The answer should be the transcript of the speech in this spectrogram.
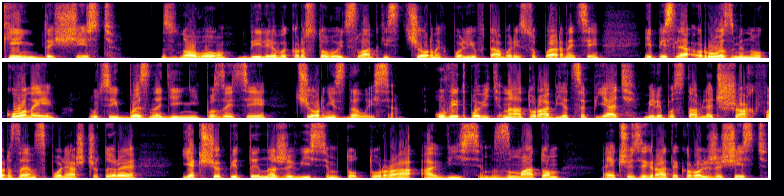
кінь d6. Знову білі використовують слабкість чорних полів в таборі суперниці, і після розміну коней у цій безнадійній позиції чорні здалися. У відповідь на тура б'є c5, білі поставлять шах ферзем з поля h4. Якщо піти на g8, то тура а8 з матом, а якщо зіграти король g6,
